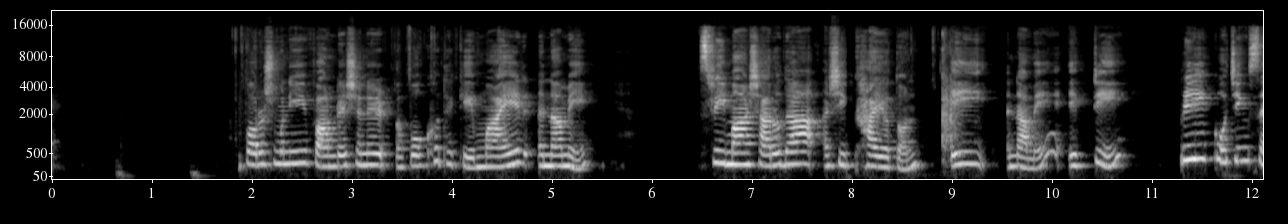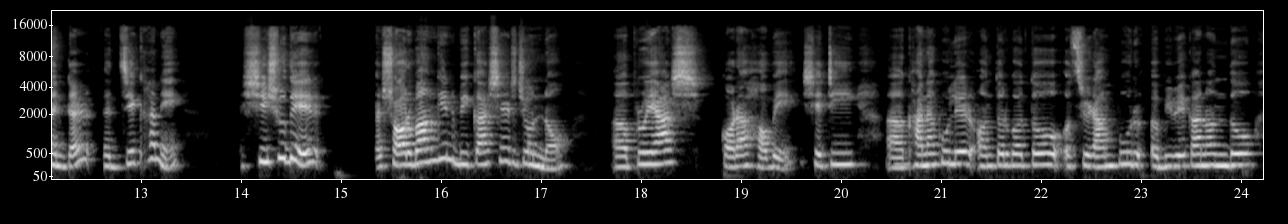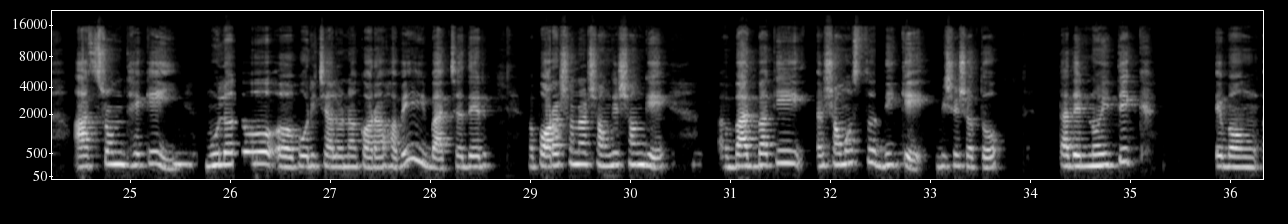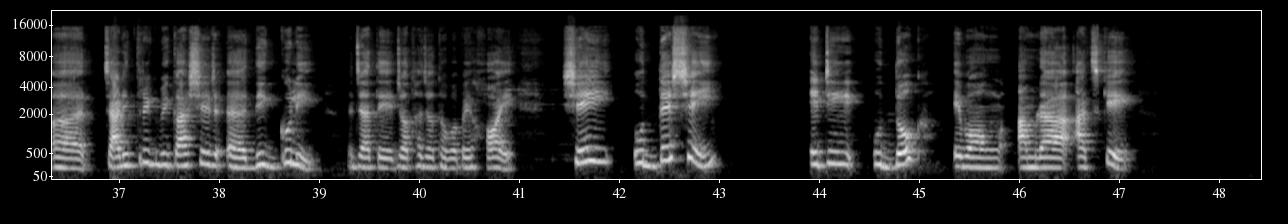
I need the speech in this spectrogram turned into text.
পরশমণি ফাউন্ডেশনের পক্ষ থেকে মায়ের নামে শ্রী মা শারদা শিক্ষায়তন এই নামে একটি প্রি কোচিং সেন্টার যেখানে শিশুদের সর্বাঙ্গীন বিকাশের জন্য প্রয়াস করা হবে। সেটি খানাকুলের অন্তর্গত শ্রীরামপুর বিবেকানন্দ আশ্রম থেকেই মূলত পরিচালনা করা হবে। এই বাচ্চাদের পড়াশোনার সঙ্গে সঙ্গে বাদবাকি সমস্ত দিকে বিশেষত তাদের নৈতিক এবং চারিত্রিক বিকাশের দিকগুলি যাতে যথাযথভাবে হয়। সেই উদ্দেশ্যেই এটি উদ্যোগ এবং আমরা আজকে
